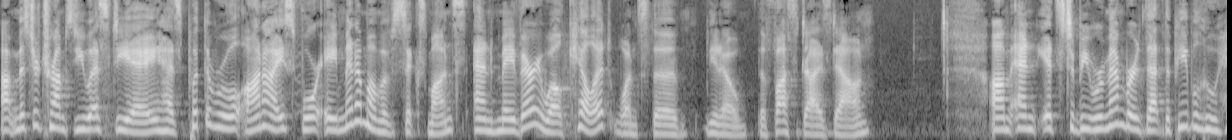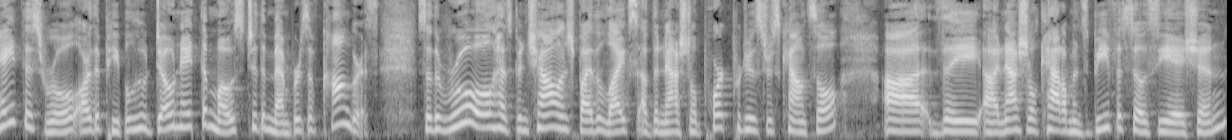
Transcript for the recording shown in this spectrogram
uh, Mr. Trump's USDA has put the rule on ice for a minimum of six months and may very well kill it once the you know the fuss dies down. Um, and it's to be remembered that the people who hate this rule are the people who donate the most to the members of Congress. So the rule has been challenged by the likes of the National Pork Producers Council, uh, the uh, National Cattlemen's Beef Association,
